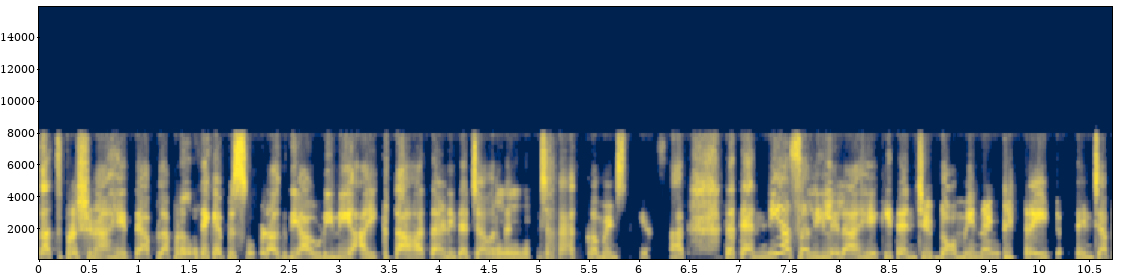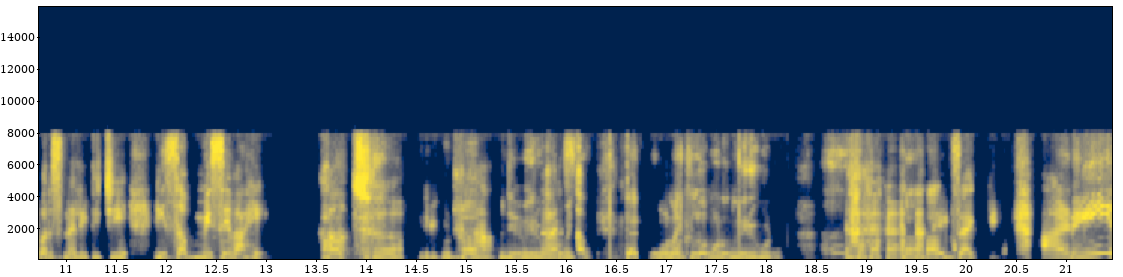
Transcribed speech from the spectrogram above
चाच प्रश्न आहे. ते आपला प्रत्येक एपिसोड अगदी आवडीने ऐकतात आणि त्याच्यावर त्यांच्या कमेंट्स असतात. तर त्यांनी असं लिहिलेलं आहे की त्यांची डॉमिनंट ट्रेट त्यांच्या पर्सनॅलिटीची ही सबमिसिव्ह आहे. अच्छा. व्हेरी गुड म्हणजे व्हेरी गुड म्हणजे त्यांनी ओळखलं म्हणून व्हेरी गुड एक्झॅक्टली आणि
